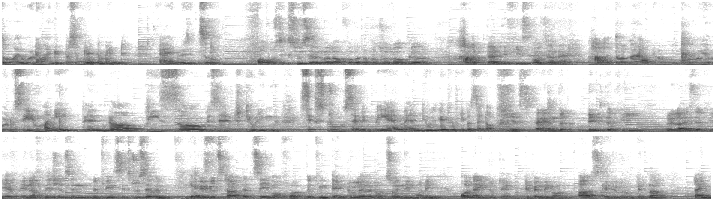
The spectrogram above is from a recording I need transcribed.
तो I would hundred percent recommend and visit so और वो सिक्स टू सेवन वाला ऑफ़र बता दो जो लोग हाँ। लगता है कि फ़ीस बहुत ज़्यादा है। हाँ तो अगर आप लोगों को you to save money then please visit during 6 to 7 pm and you will get 50% off. Yes, and the days that we realize that we have enough patients in between 6 to 7, yes. we will start that same offer between 10 to 11 also in the morning or 9 to 10 depending on our schedule हम कितना टाइम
